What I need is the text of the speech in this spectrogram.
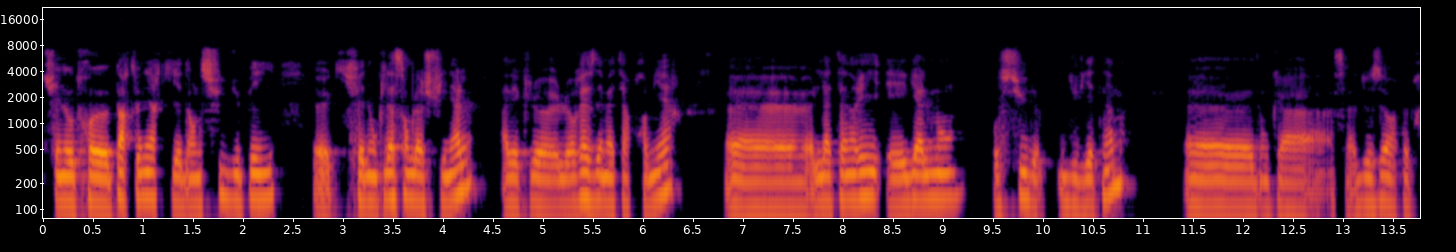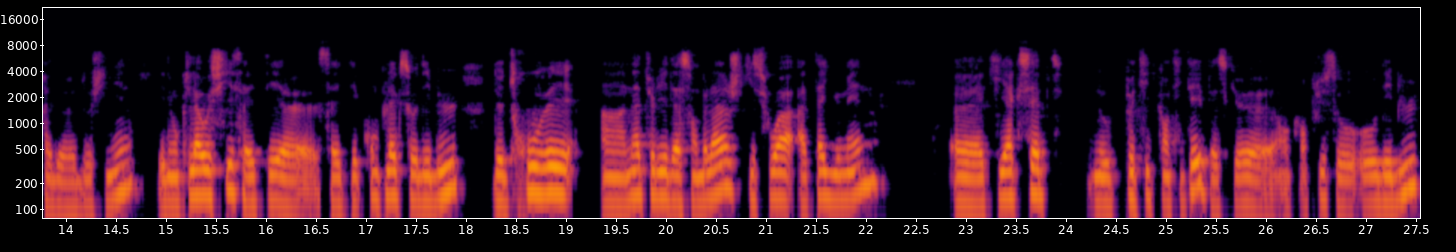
chez notre partenaire qui est dans le sud du pays, qui fait donc l'assemblage final avec le, reste des matières premières. la tannerie est également au sud du Vietnam. Euh, donc c'est à deux heures à peu près de. Et donc là aussi, ça a été, euh, ça a été complexe au début de trouver un atelier d'assemblage qui soit à taille humaine, euh, qui accepte nos petites quantités, parce que encore plus au, début,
